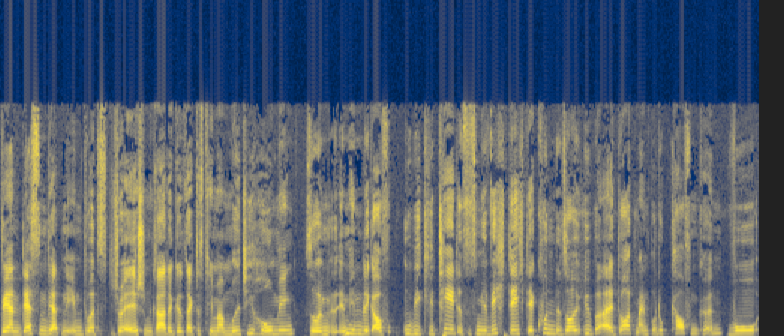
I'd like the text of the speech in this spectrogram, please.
Währenddessen, wir hatten eben, du hattest Joel schon gerade gesagt, das Thema Multi-Homing. So im, im Hinblick auf Ubiquität ist es mir wichtig, der Kunde soll soll überall dort mein Produkt kaufen können, wo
